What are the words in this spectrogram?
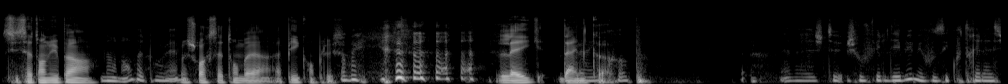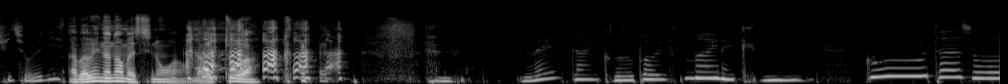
Si ça t'ennuie pas, hein. Non, non, pas de problème. Mais je crois que ça tombe à, à pic en plus. Lake Dynecop. Cop. Eh ben, je, te- je vous fais le début, mais vous écouterez la suite sur le disque. Ah bah oui, non, non, mais sinon, on arrête tout. Hein. Auf meine Knie, guter soll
